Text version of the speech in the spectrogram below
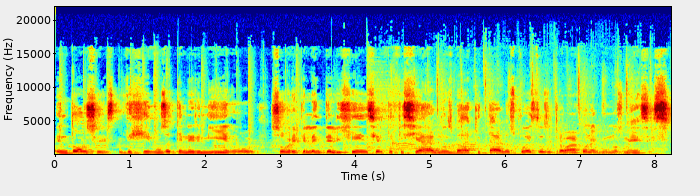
Entonces, dejemos de tener miedo sobre que la inteligencia artificial nos va a quitar los puestos de trabajo en algunos meses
